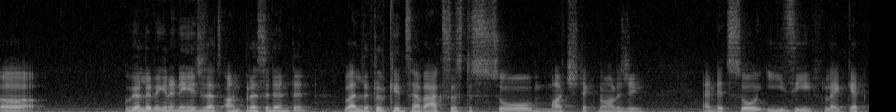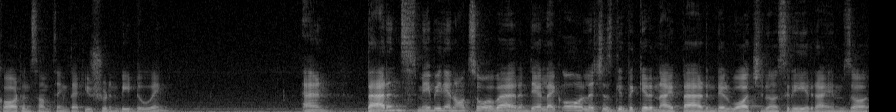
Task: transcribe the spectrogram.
uh, we're living in an age that's unprecedented where little kids have access to so much technology and it's so easy to like get caught in something that you shouldn't be doing and parents maybe they're not so aware and they're like oh let's just give the kid an ipad and they'll watch nursery rhymes or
